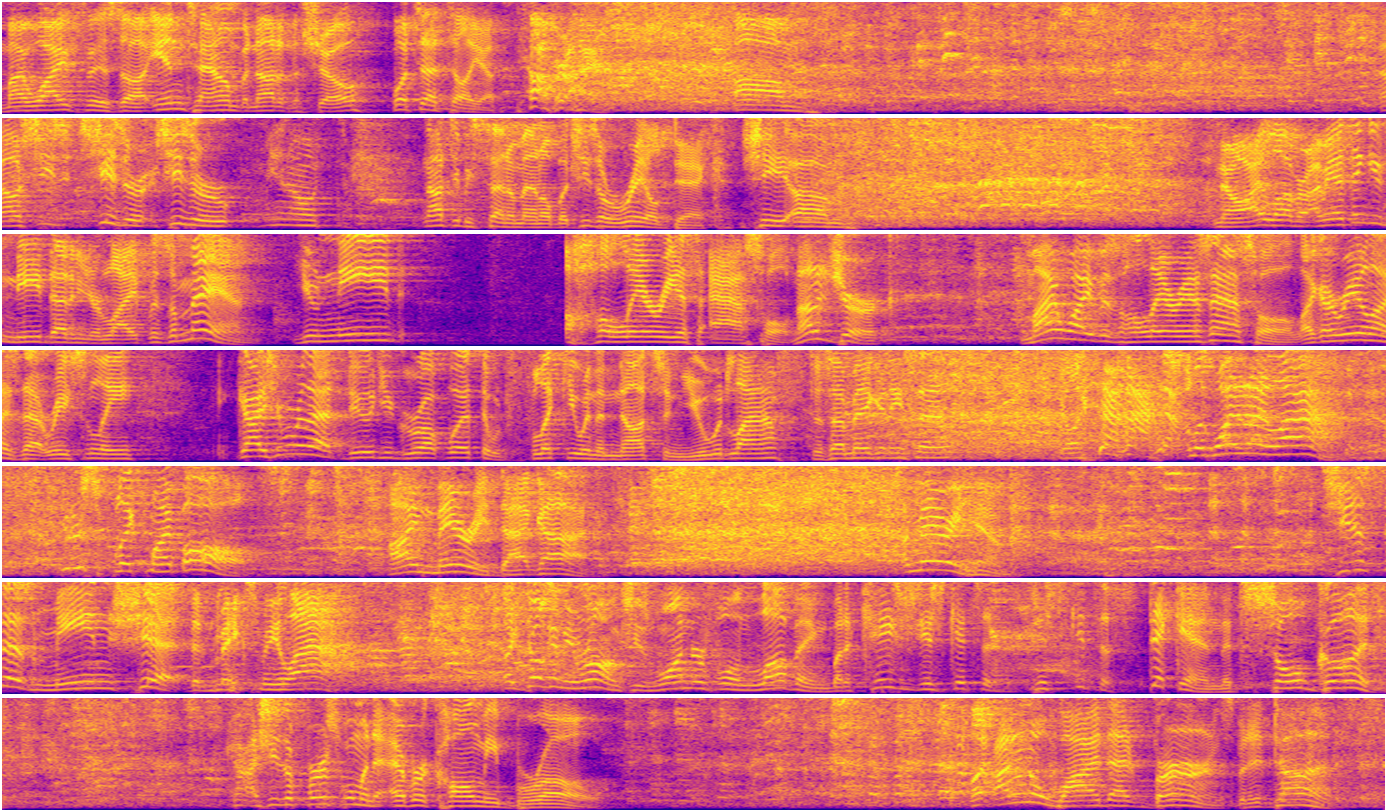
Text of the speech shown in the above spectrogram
My wife is uh, in town, but not at the show. What's that tell you? All right. Um, no, she's she's a she's a you know, not to be sentimental, but she's a real dick. She um. no, I love her. I mean, I think you need that in your life as a man. You need a hilarious asshole, not a jerk. My wife is a hilarious asshole. Like I realized that recently. Guys, you remember that dude you grew up with that would flick you in the nuts and you would laugh? Does that make any sense? You're like, look, why did I laugh? You just flicked my balls. I married that guy. I married him. She just says mean shit that makes me laugh. Like, don't get me wrong, she's wonderful and loving, but occasionally she just gets a just gets a stick in that's so good. God, she's the first woman to ever call me bro. Like, I don't know why that burns, but it does.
